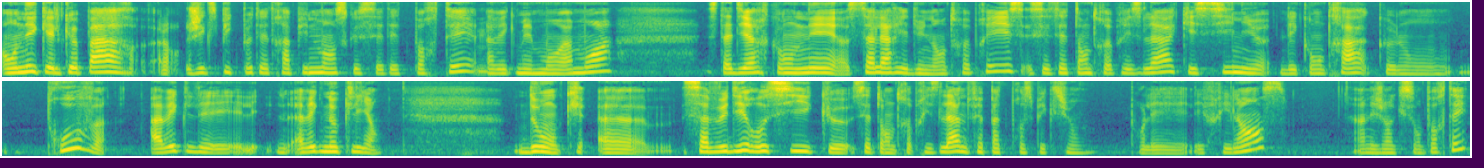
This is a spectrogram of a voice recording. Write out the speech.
on est quelque part. Alors, j'explique peut-être rapidement ce que c'est d'être porté mm. avec mes mots à moi. C'est-à-dire qu'on est salarié d'une entreprise, c'est cette entreprise-là qui signe les contrats que l'on trouve avec, les, avec nos clients. Donc, euh, ça veut dire aussi que cette entreprise-là ne fait pas de prospection pour les, les freelances, hein, les gens qui sont portés,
